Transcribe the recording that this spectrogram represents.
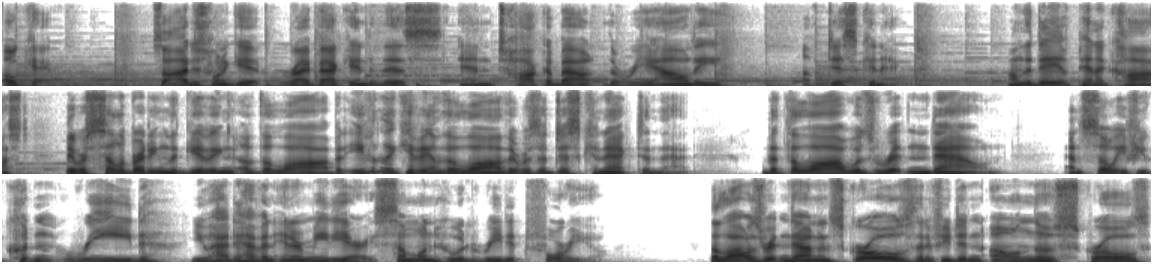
Okay, so I just want to get right back into this and talk about the reality of disconnect. On the day of Pentecost, they were celebrating the giving of the law, but even the giving of the law, there was a disconnect in that, that the law was written down. And so if you couldn't read, you had to have an intermediary, someone who would read it for you. The law was written down in scrolls that if you didn't own those scrolls,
